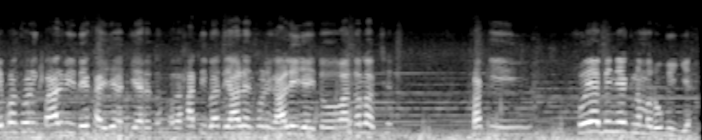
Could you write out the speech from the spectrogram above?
એ પણ થોડીક પારવી દેખાય છે અત્યારે તો. હવે હાથી બાતી હાલે થોડીક હાલી જાય તો વાત અલગ છે. બાકી સોયાબીન એક નંબર ઉગી ગયા.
